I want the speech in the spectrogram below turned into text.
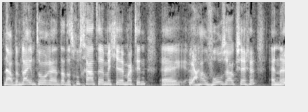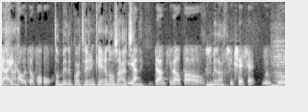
Nou, ik ben blij om te horen dat het goed gaat met je, Martin. Ja. Hou vol, zou ik zeggen. En ja, ik hou het wel vol. tot binnenkort weer een keer in onze Ja, uitzending. dankjewel Paul. Goedemiddag. Succes hè. Doei. doei.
